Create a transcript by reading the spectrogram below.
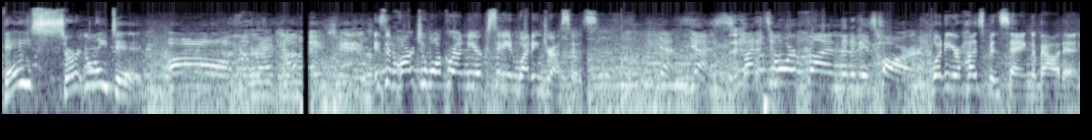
they certainly did. Oh, congratulations. Is it hard to walk around New York City in wedding dresses? Yes. Yes, but it's more fun than it is hard. What are your husbands saying about it?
